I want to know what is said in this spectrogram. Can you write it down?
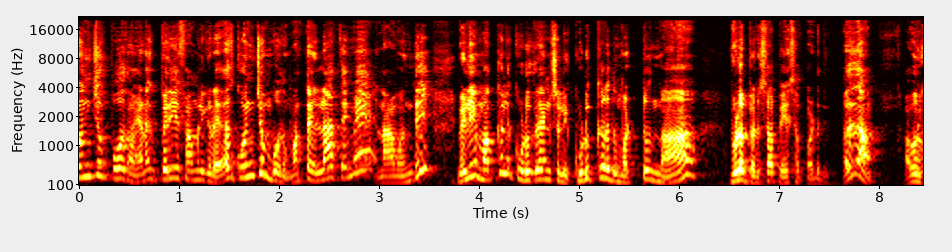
கொஞ்சம் போதும். எனக்கு பெரிய ஃபேமிலி கிடையாது. அது கொஞ்சம் போதும். மற்ற எல்லாத்தையுமே நான் வந்து வெளியே மக்களுக்கு கொடுக்குறேன்னு சொல்லி கொடுக்கறது மட்டும்தான் இவ்வளோ பெருசாக பேசப்படுது. அதுதான். அவர்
